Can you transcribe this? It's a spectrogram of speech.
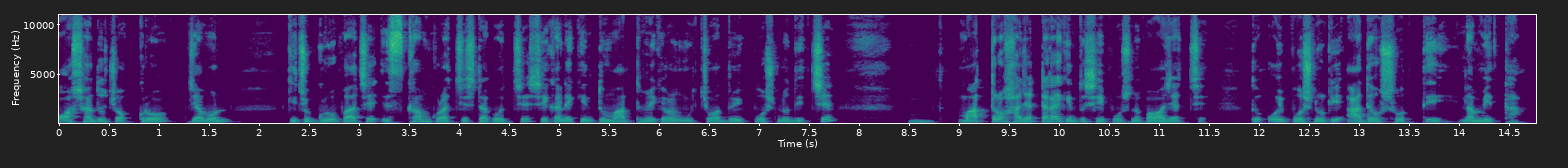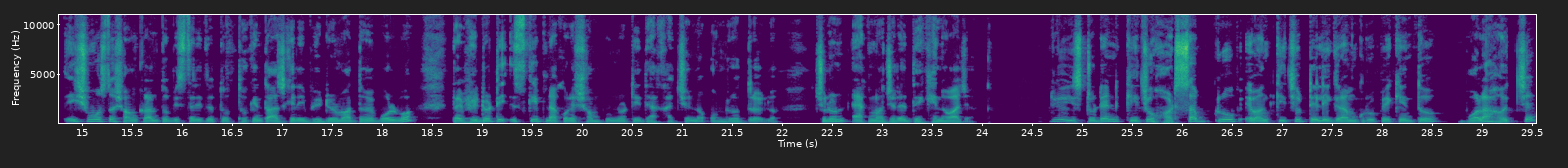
অসাধু চক্র, যেমন কিছু গ্রুপ আছে স্কাম করার চেষ্টা করছে। সেখানে কিন্তু মাধ্যমিক এবং উচ্চ মাধ্যমিক প্রশ্ন দিচ্ছে। মাত্র হাজার টাকায় কিন্তু সেই প্রশ্ন পাওয়া যাচ্ছে। তো ওই প্রশ্ন কি আদৌ সত্যি না মিথ্যা? এই সমস্ত সংক্রান্ত বিস্তারিত তথ্য কিন্তু আজকের এই ভিডিওর মাধ্যমে বলব। তাই ভিডিওটি স্কিপ না করে সম্পূর্ণটি দেখার জন্য অনুরোধ রইল। চলুন এক নজরে দেখে নেওয়া যাক। প্রিয় স্টুডেন্ট, কিছু হোয়াটসঅ্যাপ গ্রুপ এবং কিছু টেলিগ্রাম গ্রুপে কিন্তু বলা হচ্ছে,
